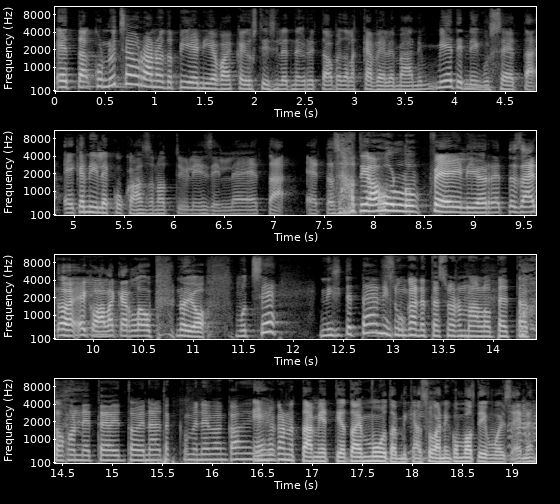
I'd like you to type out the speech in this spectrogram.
että kun nyt seuraa noita pieniä, vaikka justiin sille, että ne yrittää opetella kävelemään, niin mietin niin kuin se, että eikä niille kukaan sano tyyliin silleen, että, että sä oot ihan hullu failure, että sä et ole ekalla kerralla op... No joo, mutta se, niin sitten tää niinku... Sun kannattaisi varmaan lopettaa tuohon, että toi näytä menevän kahden. Ehkä kannattaa miettiä jotain muuta, mikä sua niinku motivoisi ennen.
